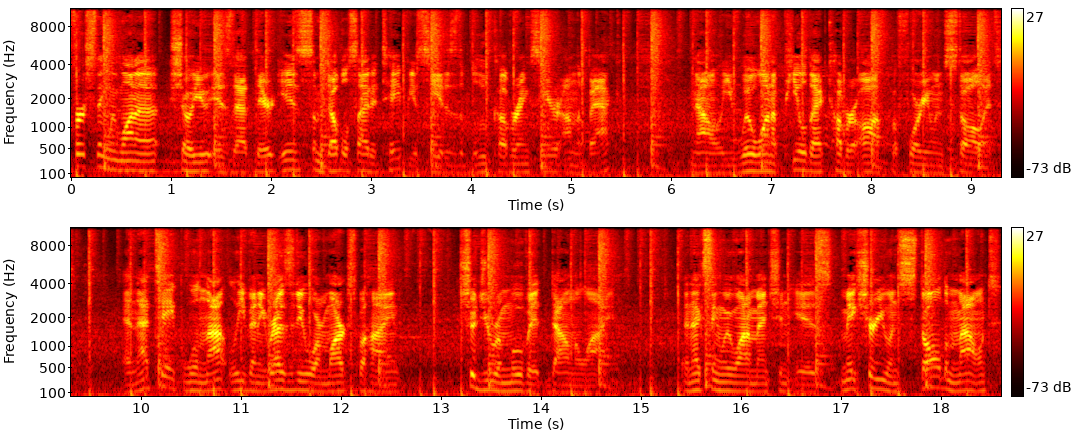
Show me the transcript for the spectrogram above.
First thing we want to show you is that there is some double-sided tape. You see it as the blue coverings here on the back. Now you will want to peel that cover off before you install it and that tape will not leave any residue or marks behind should you remove it down the line. The next thing we want to mention is make sure you install the mount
